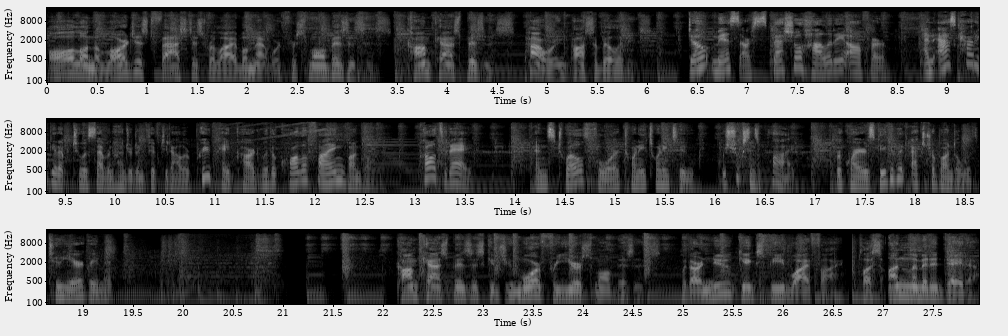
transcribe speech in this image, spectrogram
all on the largest, fastest, reliable network for small businesses. Comcast Business, powering possibilities. Don't miss our special holiday offer and ask how to get up to a $750 prepaid card with a qualifying bundle. Call today. Ends 12 4 2022. Restrictions apply. Requires gigabit extra bundle with two year agreement. Comcast Business gives you more for your small business with our new gig speed Wi Fi, plus unlimited data.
